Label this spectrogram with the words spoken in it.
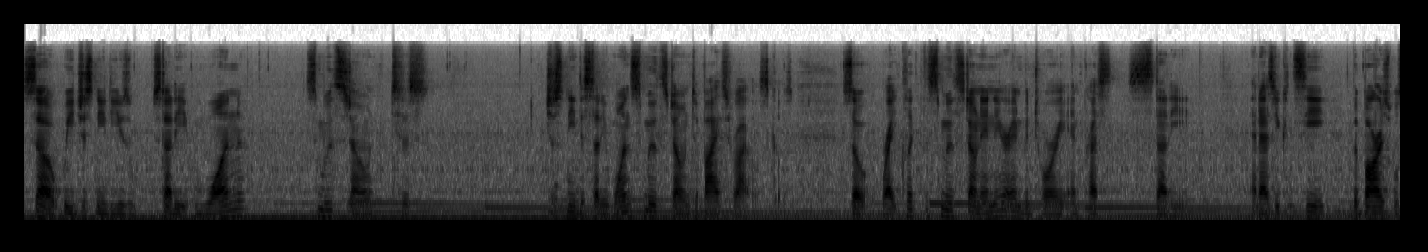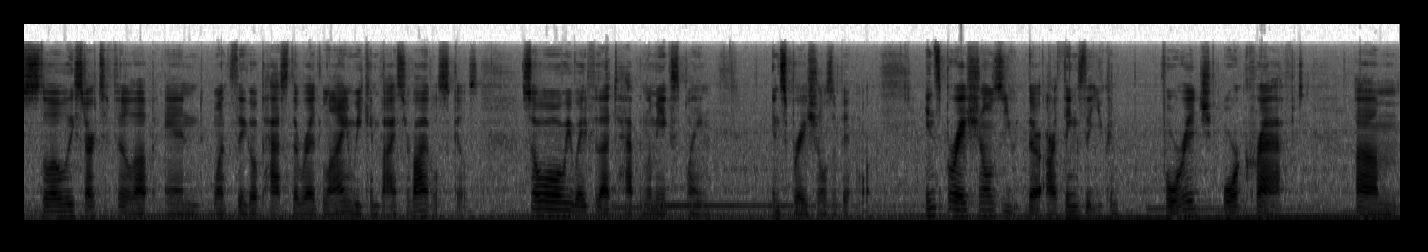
So, we just need to use study one smooth stone to just need to study one smooth stone to buy survival skills. So right click the smooth stone in your inventory and press study and as you can see the bars will slowly start to fill up and once they go past the red line we can buy survival skills. So while we wait for that to happen let me explain inspirationals a bit more. Inspirationals you, there are things that you can forage or craft um,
